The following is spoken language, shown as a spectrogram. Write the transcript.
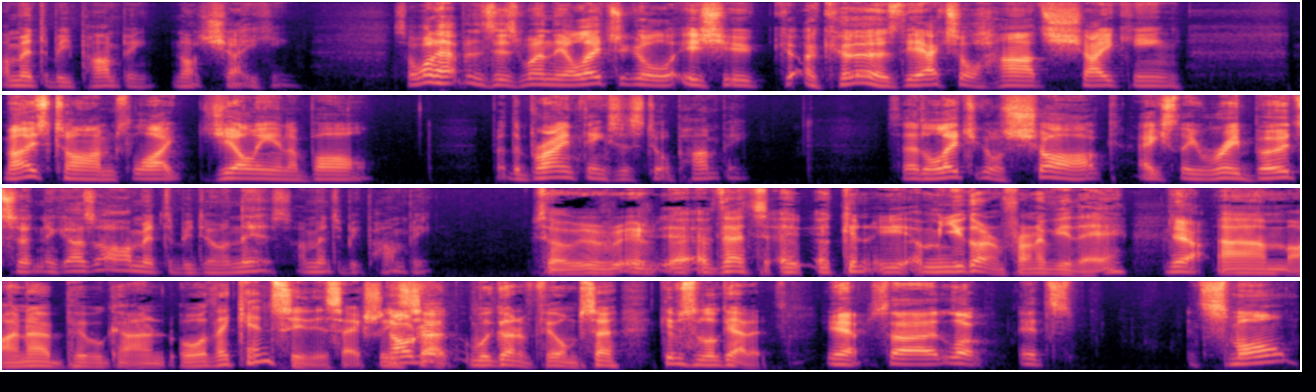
I'm meant to be pumping, not shaking. So what happens is when the electrical issue occurs, the actual heart's shaking most times like jelly in a bowl, but the brain thinks it's still pumping. So the electrical shock actually reboots it and it goes, oh, I'm meant to be doing this. I'm meant to be pumping. So if, if that's, uh, uh, can, I mean, you got it in front of you there. Yeah. Um, I know people can't, or they can see this actually. So we've got it film. So give us a look at it. Yeah. So look, it's it's small.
